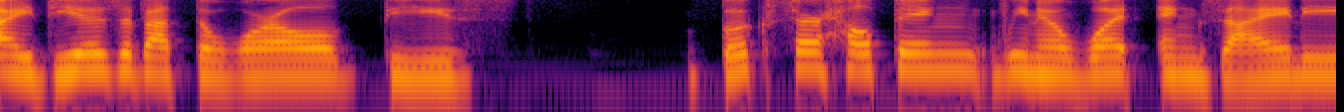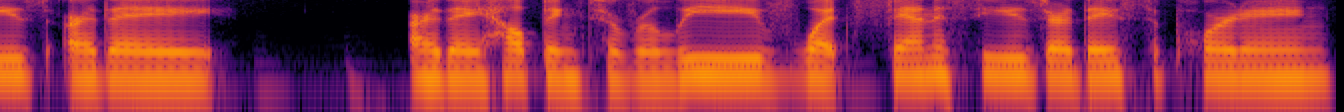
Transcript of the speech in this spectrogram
ideas about the world these books are helping. You know, what anxieties are they are they helping to relieve? What fantasies are they supporting?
